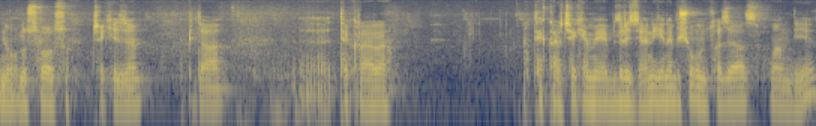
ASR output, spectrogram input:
ne olursa olsun çekeceğim. Bir daha e, tekrara tekrar çekemeyebiliriz yani yine bir şey unutacağız falan diye.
